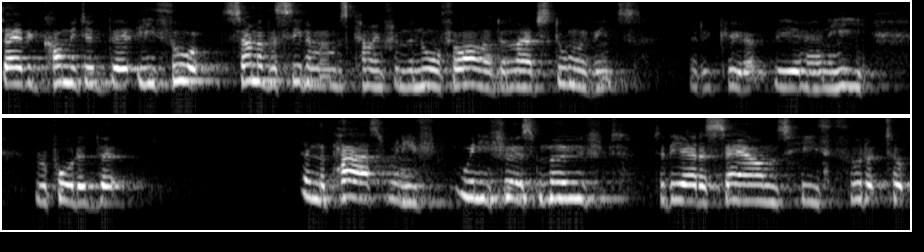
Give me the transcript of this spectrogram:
David commented that he thought some of the sediment was coming from the North Island and large storm events that occurred up there. And he reported that in the past, when he, when he first moved to the outer sounds, he thought it took,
